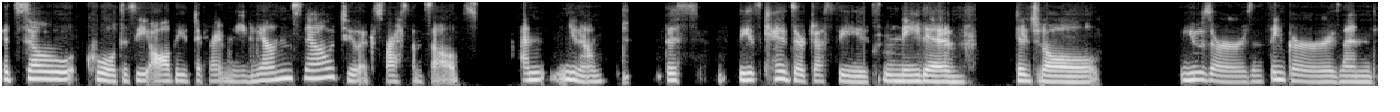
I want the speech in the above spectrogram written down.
it's so cool to see all these different mediums now to express themselves. And, you know, this, these kids are just these native digital users and thinkers. And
